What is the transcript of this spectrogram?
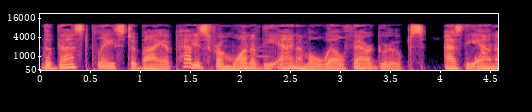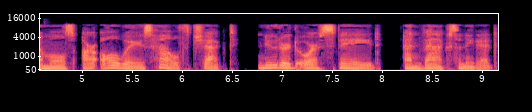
The best place to buy a pet is from one of the animal welfare groups, as the animals are always health checked, neutered or spayed, and vaccinated.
